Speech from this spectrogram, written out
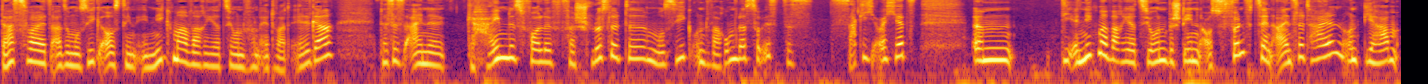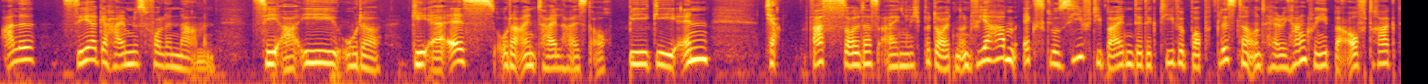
Das war jetzt also Musik aus den Enigma-Variationen von Edward Elgar. Das ist eine geheimnisvolle, verschlüsselte Musik. Und warum das so ist, das sag ich euch jetzt. Ähm, die Enigma-Variationen bestehen aus 15 Einzelteilen und die haben alle sehr geheimnisvolle Namen. CAE oder GRS oder ein Teil heißt auch BGN. Was soll das eigentlich bedeuten? Und wir haben exklusiv die beiden Detektive Bob Blister und Harry Humphrey beauftragt,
